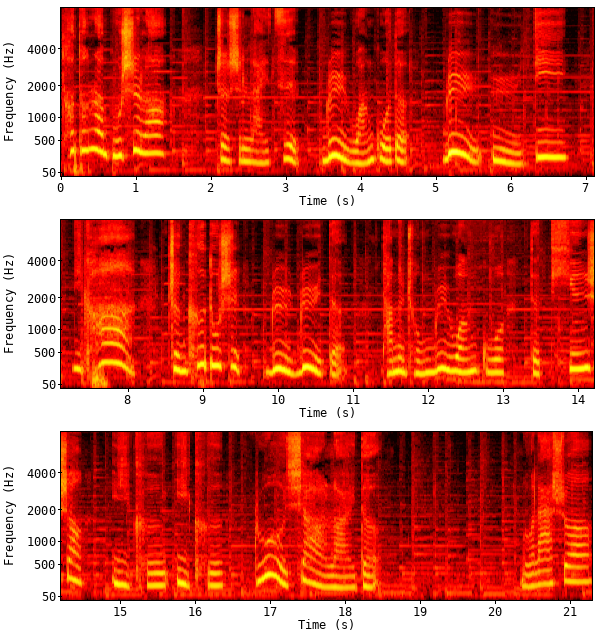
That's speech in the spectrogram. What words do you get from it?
它当然不是啦，这是来自……”绿王国的绿雨滴，你看，整颗都是绿绿的。它们从绿王国的天上一颗一颗落下来的。罗拉说：“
